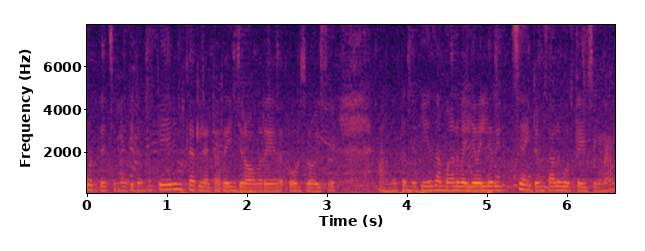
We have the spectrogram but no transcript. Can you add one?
കൊടുത്തു വെച്ചിട്ടുണ്ട് ഇതിനൊന്നും പേര് എനിക്കറിയില്ല കേട്ടോ റേഞ്ച് റോവർ റോൾസ് റോയ്സ് അങ്ങനത്തെ എന്തൊക്കെയോ സംഭവങ്ങൾ. വലിയ വലിയ റിച്ച് ഐറ്റംസ് ആൾ കൊടുത്തു വെച്ചിരിക്കണം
